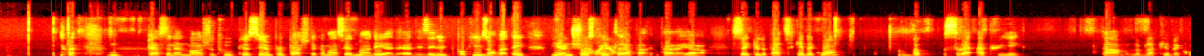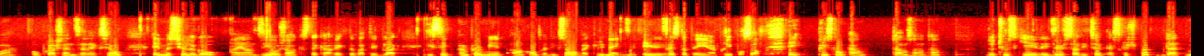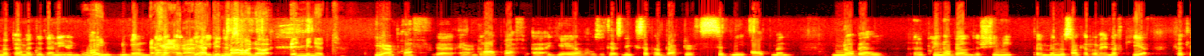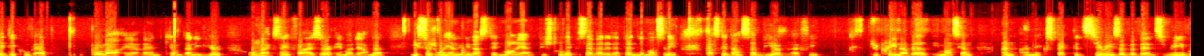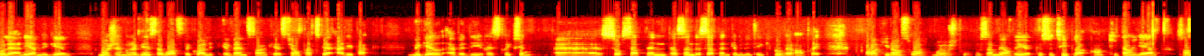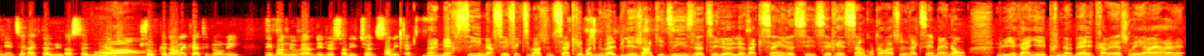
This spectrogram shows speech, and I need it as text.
personnellement, je trouve que c'est un peu poche de commencer à demander à, des élus pour qui ils ont voté. Il y a une chose ah, qui est claire par, ailleurs, c'est que le Parti québécois sera appuyé par le Bloc québécois aux prochaines élections. Et M. Legault, ayant dit aux gens que c'était correct de voter Bloc, il s'est un peu mis en contradiction avec lui-même et il risque de payer un prix pour ça. Et puisqu'on parle de temps en temps de tout ce qui est les deux solitudes. Est-ce que je peux me permettre de donner une bonne nouvelle dans le catégorie des deux on a une minute. Il y a un prof, euh, un grand prof à Yale, aux États-Unis, qui s'appelle Dr. Sidney Altman, Nobel, euh, prix Nobel de chimie 1989, qui a fait les découvertes pour l'ARN qui ont donné lieu aux hmm. vaccins Pfizer et Moderna. Il se joint à l'Université de Montréal, puis je trouvais que ça valait la peine de le mentionner parce que dans sa biographie du prix Nobel, il mentionne an unexpected series of events. Lui, il voulait aller à McGill. Moi, j'aimerais bien savoir c'était quoi les events en question parce qu'à l'époque, McGill avait des restrictions euh, sur certaines personnes de certaines communautés qui pouvaient rentrer. Quoi qu'il en soit, moi, je trouve ça merveilleux que ce type-là, en quittant Yale, s'en vient direct à l'Université de Montréal. Je trouve que dans la catégorie des bonnes nouvelles, des deux solitudes, c'en est une. Ben merci, merci. Effectivement, c'est une sacrée bonne nouvelle. Puis les gens qui disent, là, le, le vaccin, c'est récent qu'on travaille sur le vaccin, ben non. Lui a gagné les prix Nobel, il travaillait sur les R,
